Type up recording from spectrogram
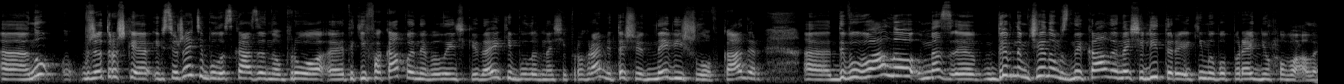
Е, ну, вже трошки і в сюжеті було сказано про е, такі факапи невеличкі, да, які були в нашій програмі, те, що не війшло в кадр. Е, дивувало, в нас дивним чином зникали наші літери, які ми попередньо ховали.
